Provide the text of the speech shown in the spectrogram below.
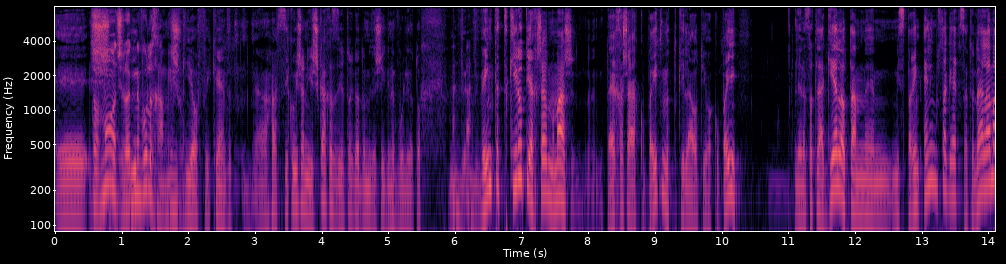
אה, טוב ש... מאוד, שלא יגנבו לך מישהו. יופי, כן. זה... הסיכוי שאני אשכח את זה יותר גדול מזה שיגנבו לי אותו. ואם תתקיל אותי עכשיו ממש, תאר לך שהקופאית מתקילה אותי, או הקופאי, לנסות להגיע לאותם אה, מספרים, אין לי מושג איך זה. אתה יודע למה?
